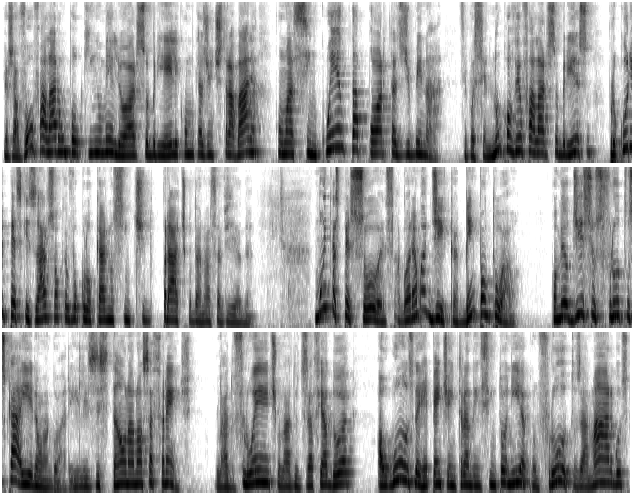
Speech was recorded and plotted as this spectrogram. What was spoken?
Eu já vou falar um pouquinho melhor sobre ele, como que a gente trabalha com as 50 portas de Binar. Se você nunca ouviu falar sobre isso, procure pesquisar, só que eu vou colocar no sentido prático da nossa vida. Muitas pessoas, agora é uma dica bem pontual. Como eu disse, os frutos caíram agora, eles estão na nossa frente. O lado fluente, o lado desafiador, alguns de repente entrando em sintonia com frutos amargos,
